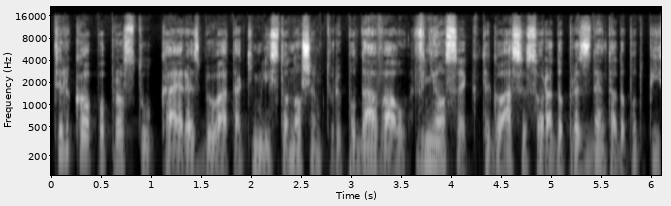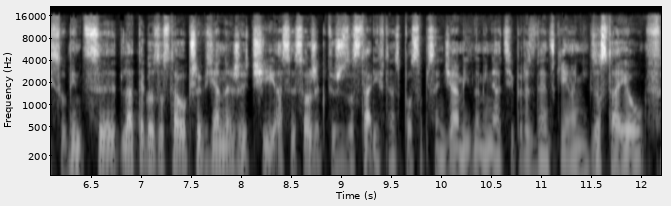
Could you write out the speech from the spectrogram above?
tylko po prostu KRS była takim listonoszem, który podawał wniosek tego asesora do prezydenta do podpisu. Więc y, dlatego zostało przewidziane, że ci asesorzy, którzy zostali w ten sposób sędziami z nominacji prezydenckiej, oni zostają w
